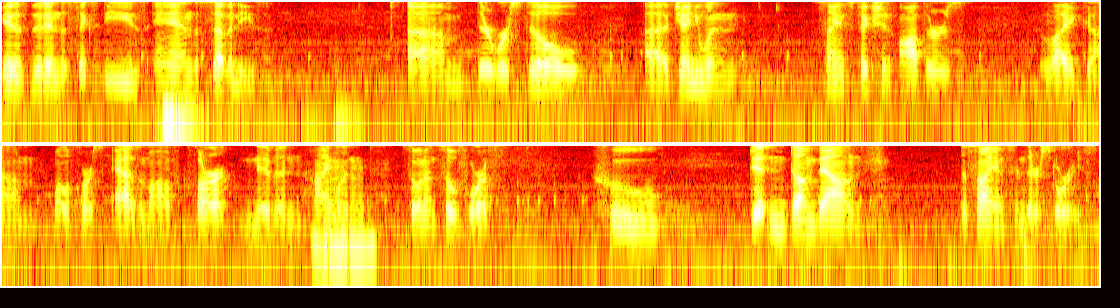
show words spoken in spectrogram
is that in the '60s and the '70s, um, there were still uh, genuine science fiction authors like, um, well, of course, Asimov, Clarke, Niven, Heinlein, mm-hmm. so on and so forth, who didn't dumb down the science in their stories.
